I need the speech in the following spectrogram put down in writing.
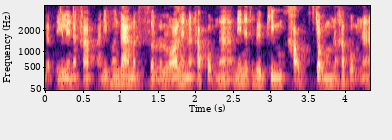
แบบนี้เลยนะครับ อันนี้เพิ่งได้มาสดๆร้อนๆเลยนะครับ ผมนะอันนี้น่าจะเป็นพิมพ์เขาจมนะครับ ผมนะ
